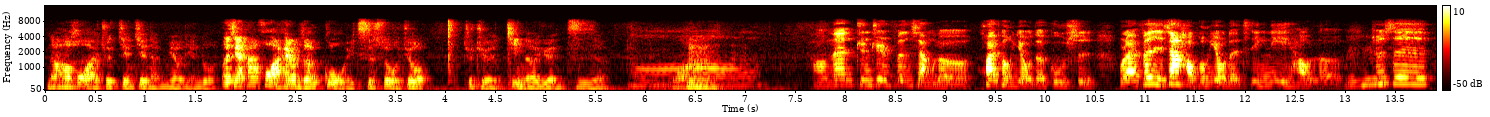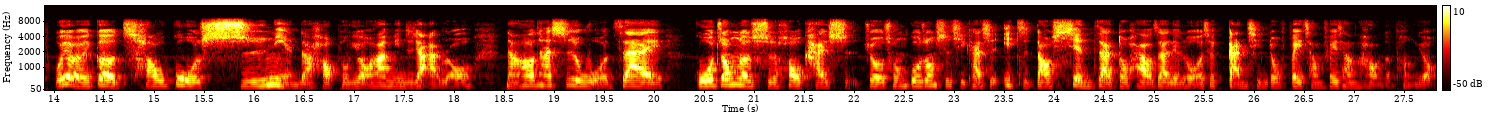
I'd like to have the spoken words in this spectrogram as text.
然后后来就渐渐的没有联络，而且他后来还有惹过我一次，所以我就就觉得敬而远之了。哦。嗯。好，那俊俊分享了坏朋友的故事，我来分享一下好朋友的经历好了。嗯、就是我有一个超过十年的好朋友，他名字叫阿柔，然后他是我在国中的时候开始，就从国中时期开始，一直到现在都还有在联络，而且感情都非常非常好的朋友。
